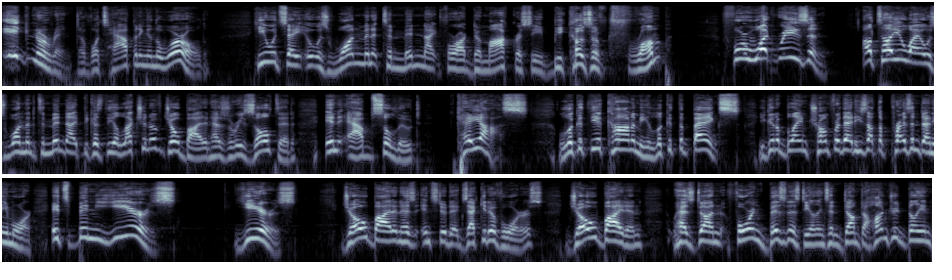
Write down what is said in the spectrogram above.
ignorant of what's happening in the world. He would say it was one minute to midnight for our democracy because of Trump. For what reason? I'll tell you why it was one minute to midnight because the election of Joe Biden has resulted in absolute chaos. Look at the economy. Look at the banks. You're going to blame Trump for that? He's not the president anymore. It's been years, years. Joe Biden has instituted executive orders. Joe Biden has done foreign business dealings and dumped $100 billion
